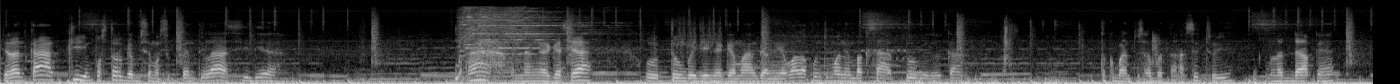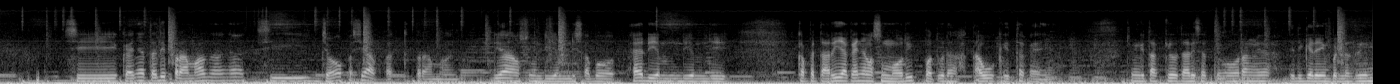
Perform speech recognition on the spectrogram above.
jalan kaki, impostor gak bisa masuk ventilasi dia. Ah, menang ya guys ya. Untung BJ-nya gak magang ya, walaupun cuma nembak satu gitu kan. Itu kebantu sabotase cuy, meledak ya. Si kayaknya tadi peramalnya si Jo apa siapa tuh peramalnya. Dia langsung diem di sabot, eh diem diem di kafetaria kayaknya langsung mau report udah tahu kita kayaknya. Cuma kita kill tadi satu orang ya, jadi gak ada yang benerin.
